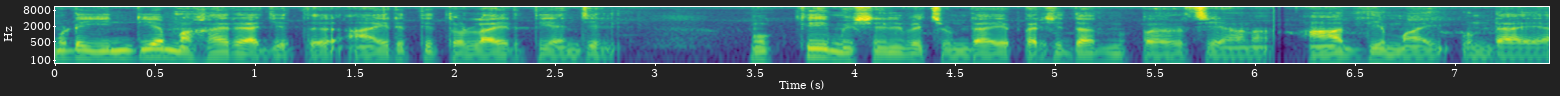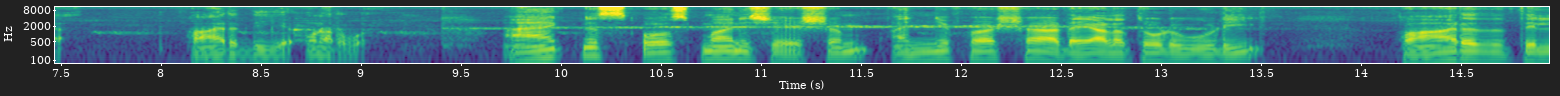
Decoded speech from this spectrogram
നമ്മുടെ ഇന്ത്യ മഹാരാജ്യത്ത് ആയിരത്തി തൊള്ളായിരത്തി അഞ്ചിൽ മുക്തി മിഷനിൽ വെച്ചുണ്ടായ പരിശുദ്ധാത്മ പകർച്ചയാണ് ആദ്യമായി ഉണ്ടായ ഭാരതീയ ഉണർവ്. ആഗ്നസ് ഓസ്മാന് ശേഷം അന്യഭാഷാ അടയാളത്തോടുകൂടി ഭാരതത്തിൽ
